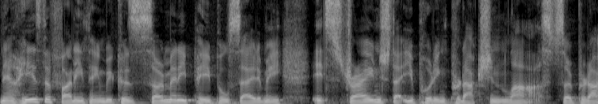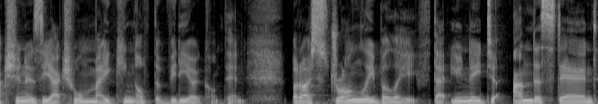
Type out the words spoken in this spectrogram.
Now, here's the funny thing because so many people say to me, it's strange that you're putting production last. So, production is the actual making of the video content. But I strongly believe that you need to understand,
